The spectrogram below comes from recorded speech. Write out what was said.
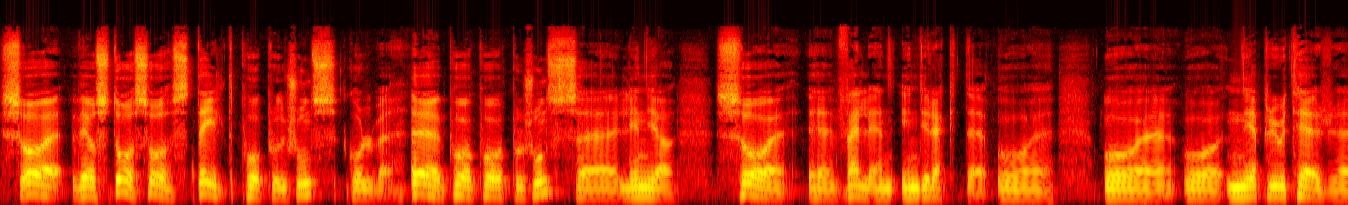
Så ved å stå så steilt på produksjonsgulvet, eh, produksjonslinja, så eh, velger en indirekte å, og, å nedprioritere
